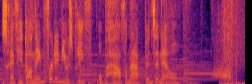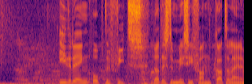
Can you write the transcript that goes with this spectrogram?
Schrijf je dan in voor de nieuwsbrief op havana.nl. Iedereen op de fiets. Dat is de missie van Katelijne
